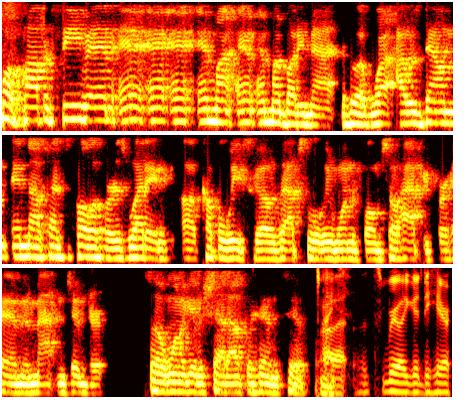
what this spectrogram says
Well, Papa Steve and and, and, and my and, and my buddy Matt, who I was down in uh, Pensacola for his wedding a couple weeks ago. It was absolutely wonderful. I'm so happy for him and Matt and Ginger. So I want to give a shout out to him too. Nice. it's really good to hear.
